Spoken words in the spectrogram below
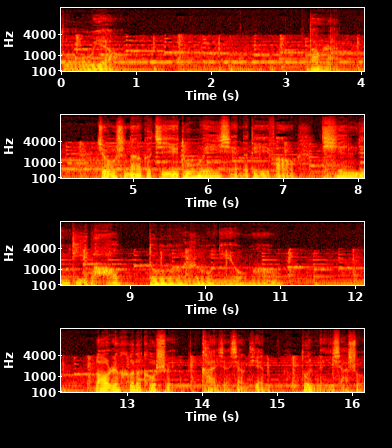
毒药。当然，就是那个极度危险的地方，天灵地宝多如牛毛。老人喝了口水，看向向天，顿了一下，说：“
